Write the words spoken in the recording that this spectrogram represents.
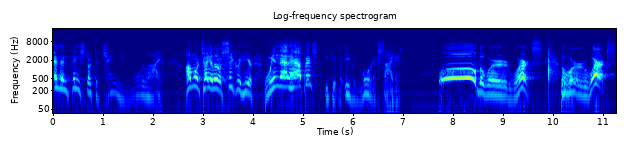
And then things start to change in your life. I'm going to tell you a little secret here. When that happens, you get even more excited. Ooh, the word works. The word works.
